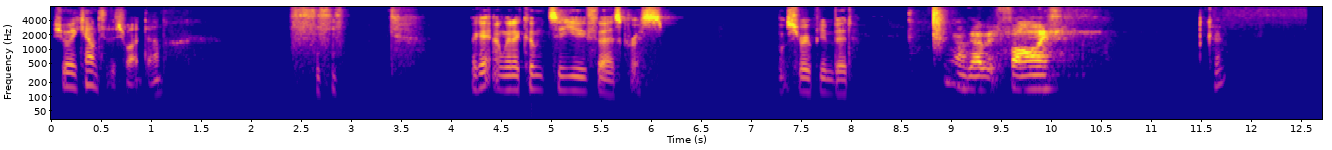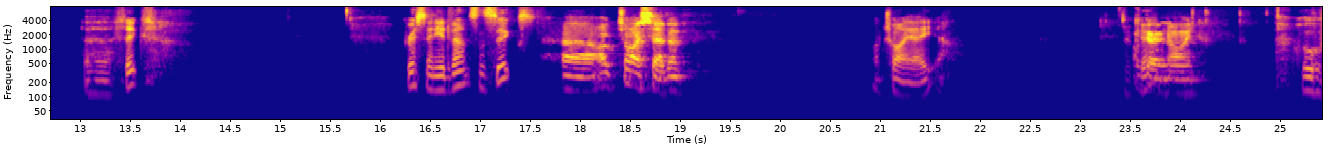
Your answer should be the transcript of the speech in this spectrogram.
Sure, you counted this right, Dan. Okay, I'm going to come to you first, Chris. What's your opening bid? I'll go with five. Okay. Uh, six. Chris, any advance on six? Uh, I'll try seven. I'll try eight. Okay. I'll go nine. Ooh.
